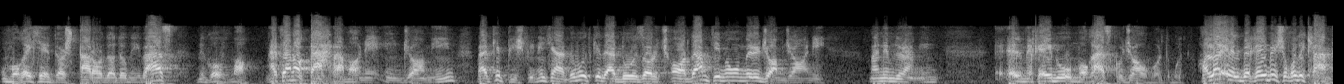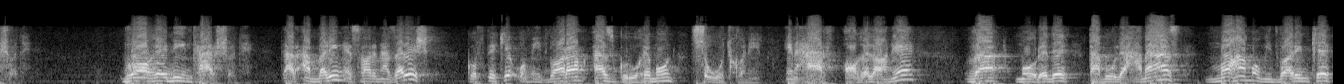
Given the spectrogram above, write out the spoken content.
اون موقعی که داشت قرارداد و میبست می‌گفت ما نه تنها قهرمان این جامیم بلکه پیش بینی کرده بود که در 2014 تیممون میره جام جهانی. من نمی‌دونم این علم غیب اون موقع از کجا آورده بود. حالا علم غیبش خود کم شده. واقع بین تر شده. در اولین اظهار نظرش گفته که امیدوارم از گروهمون صعود کنیم. این حرف عاقلانه و مورد قبول همه است. ما هم امیدواریم که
